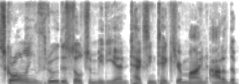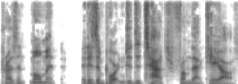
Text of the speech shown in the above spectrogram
Scrolling through the social media and texting takes your mind out of the present moment. It is important to detach from that chaos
